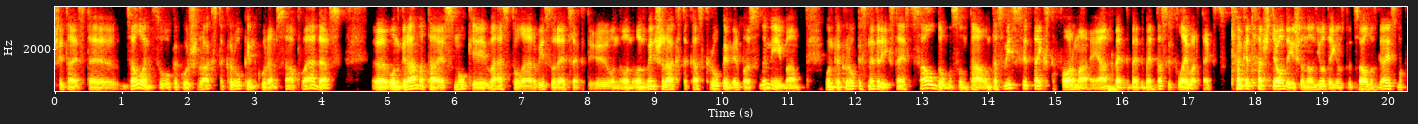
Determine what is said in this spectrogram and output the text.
šitais te dzeloņcūka, kurš raksta krupim, kuram sāp vēders un grāmatā ir smuki vēstule ar visu recepti. Un, un, un viņš raksta, kas krupim ir par slimībām, un ka krupis nedrīkst ēst saldumus. Un tā, un tas viss ir teksta formā, jā, bet, bet, bet tas ir flavor teksts. Tā kā tā šķaudīšana un jūtīgums pret saules gaismu,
